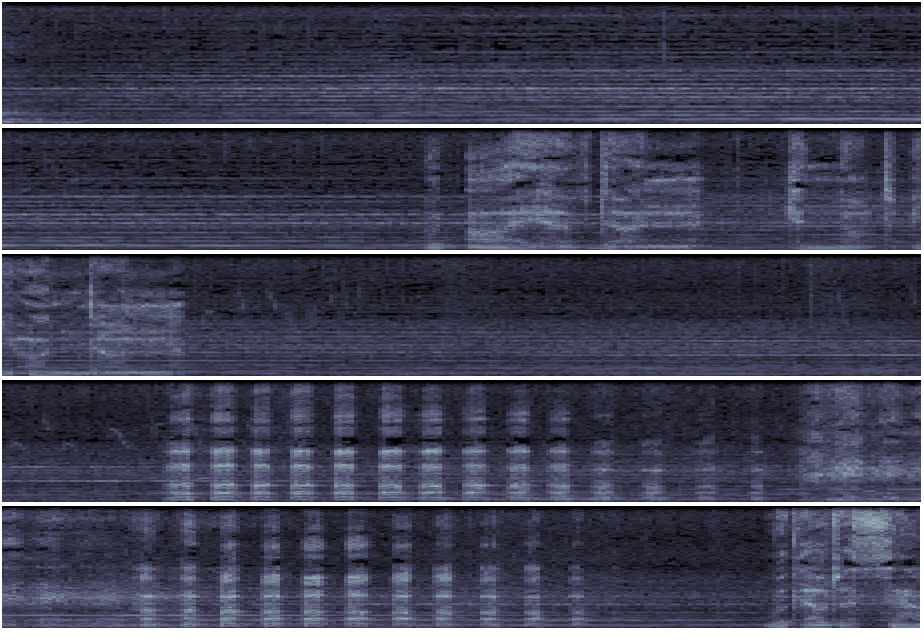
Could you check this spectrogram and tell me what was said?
What I have done cannot be undone. Without a sound.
